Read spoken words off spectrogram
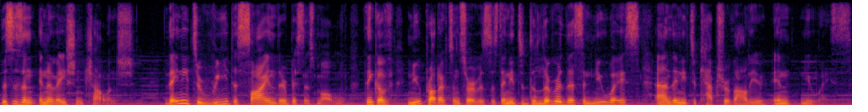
this is an innovation challenge. They need to redesign their business model. Think of new products and services. They need to deliver this in new ways and they need to capture value in new ways.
